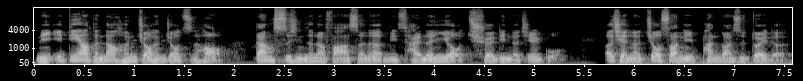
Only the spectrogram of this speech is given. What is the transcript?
你一定要等到很久很久之后，当事情真的发生了，你才能有确定的结果。而且呢，就算你判断是对的，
